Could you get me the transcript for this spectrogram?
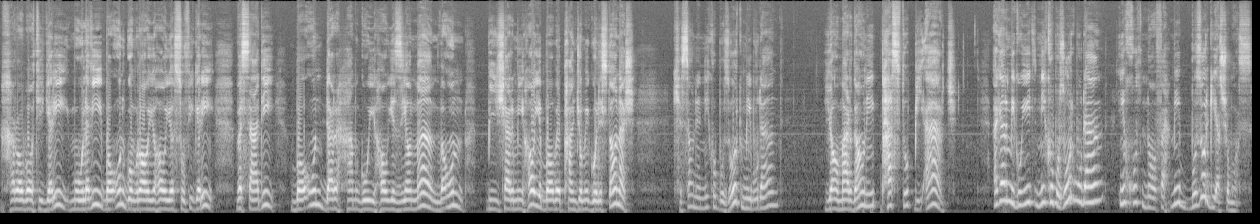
خراباتیگری مولوی با اون گمراهی های صوفیگری و سعدی با اون در همگویی های زیانمند و اون بیشرمی های باب پنجم گلستانش کسان نیک و بزرگ می بودند یا مردانی پست و بیارج؟ اگر می‌گویید نیک و بزرگ بودند این خود نافهمی بزرگی از شماست.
